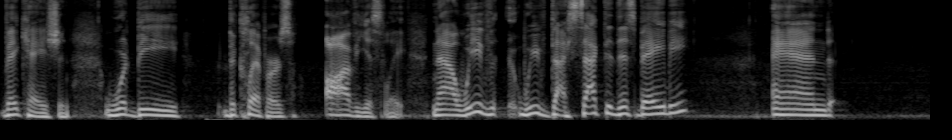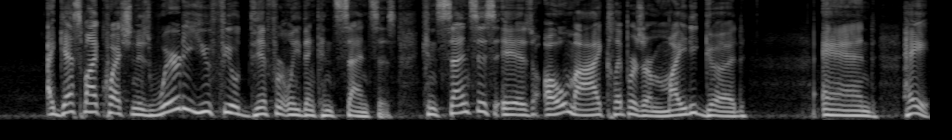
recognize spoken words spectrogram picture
vacation would be the Clippers, obviously. Now, we've we've dissected this baby and I guess my question is where do you feel differently than consensus? Consensus is, oh my, Clippers are mighty good. And hey,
